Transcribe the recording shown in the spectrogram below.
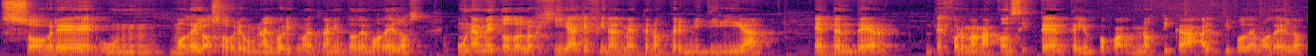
sobre un modelo, sobre un algoritmo de entrenamiento de modelos, una metodología que finalmente nos permitiría entender de forma más consistente y un poco agnóstica al tipo de modelo,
